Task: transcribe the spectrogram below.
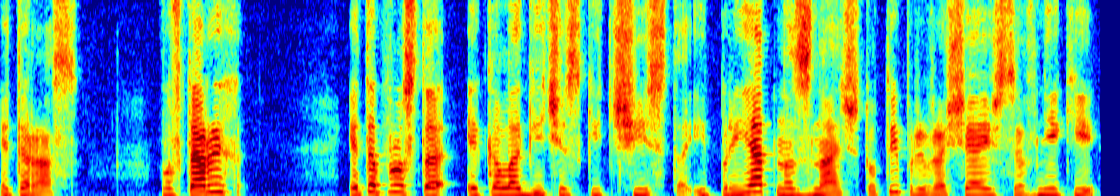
Это раз. Во-вторых, это просто экологически чисто. И приятно знать, что ты превращаешься в некий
